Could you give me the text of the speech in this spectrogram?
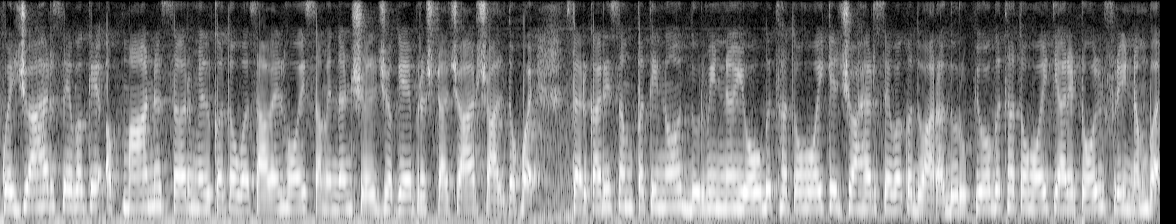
કોઈ જાહેર સેવકે અપમાન, સર મિલકતો વસાવેલ હોય, સંવેદનશીલ જગ્યાએ ભ્રષ્ટાચાર ચાલતો હોય. સરકારી સંપત્તિનો દુર્વિનિયોગ થતો હોય કે જાહેર સેવક દ્વારા દુરુપયોગ થતો હોય ત્યારે toll free number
